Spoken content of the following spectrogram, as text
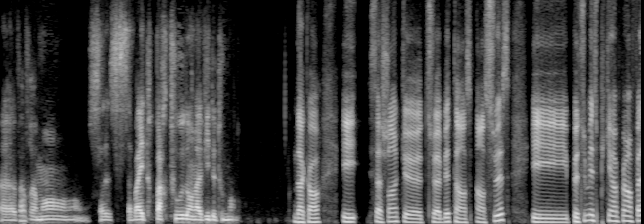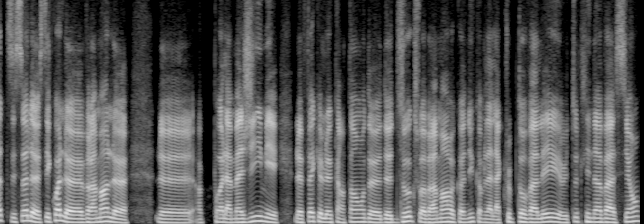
euh, va vraiment, ça, va être partout dans la vie de tout le monde. D'accord. Et sachant que tu habites en, Suisse, et peux-tu m'expliquer un peu en fait, c'est ça, c'est quoi le, vraiment le, le, pas la magie, mais le fait que le canton de, de soit vraiment reconnu comme la, Crypto Valley, toute l'innovation,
